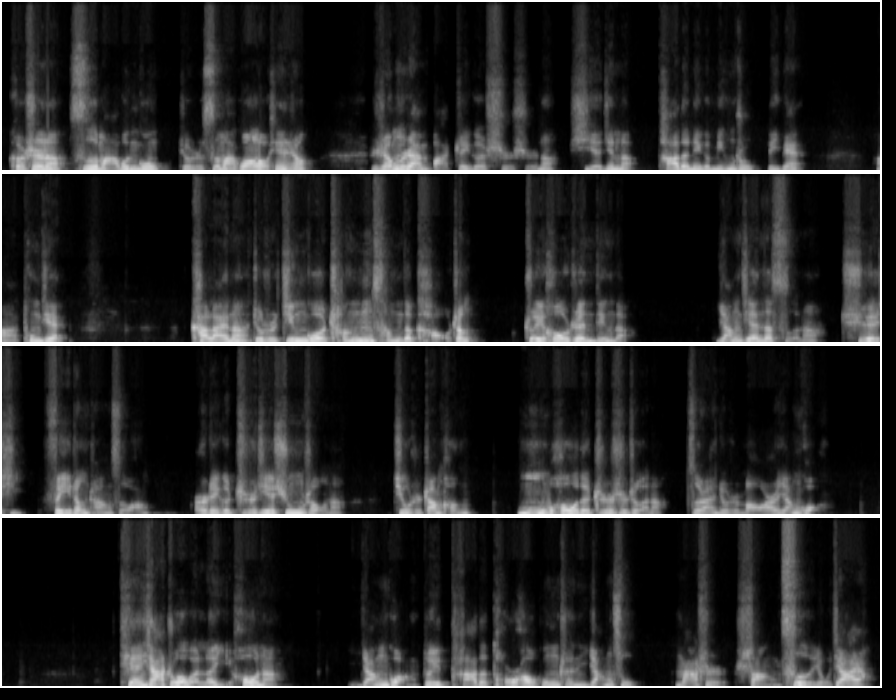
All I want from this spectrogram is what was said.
可是呢，司马温公就是司马光老先生，仍然把这个史实呢写进了他的那个名著里边，啊，《通鉴》。看来呢，就是经过层层的考证，最后认定的杨坚的死呢，确系非正常死亡，而这个直接凶手呢，就是张衡，幕后的指使者呢，自然就是老二杨广。天下坐稳了以后呢，杨广对他的头号功臣杨素，那是赏赐有加呀，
